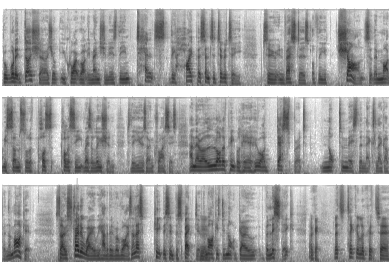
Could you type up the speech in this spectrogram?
But what it does show, as you quite rightly mentioned, is the intense, the hypersensitivity to investors of the chance that there might be some sort of policy resolution to the Eurozone crisis. And there are a lot of people here who are desperate not to miss the next leg up in the market. So straight away we had a bit of a rise. And let's keep this in perspective. Mm. The hmm. markets did not go ballistic. Okay, let's take a look at uh,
